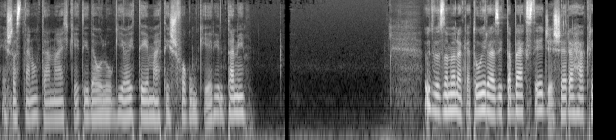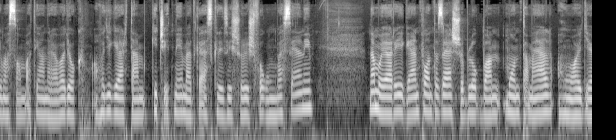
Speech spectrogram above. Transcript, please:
és aztán utána egy-két ideológiai témát is fogunk érinteni. Üdvözlöm Önöket újra, ez itt a Backstage, és én Rehák Rima Szombati Andrea vagyok. Ahogy ígértem, kicsit német gázkrízisről is fogunk beszélni. Nem olyan régen, pont az első blogban mondtam el, hogy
